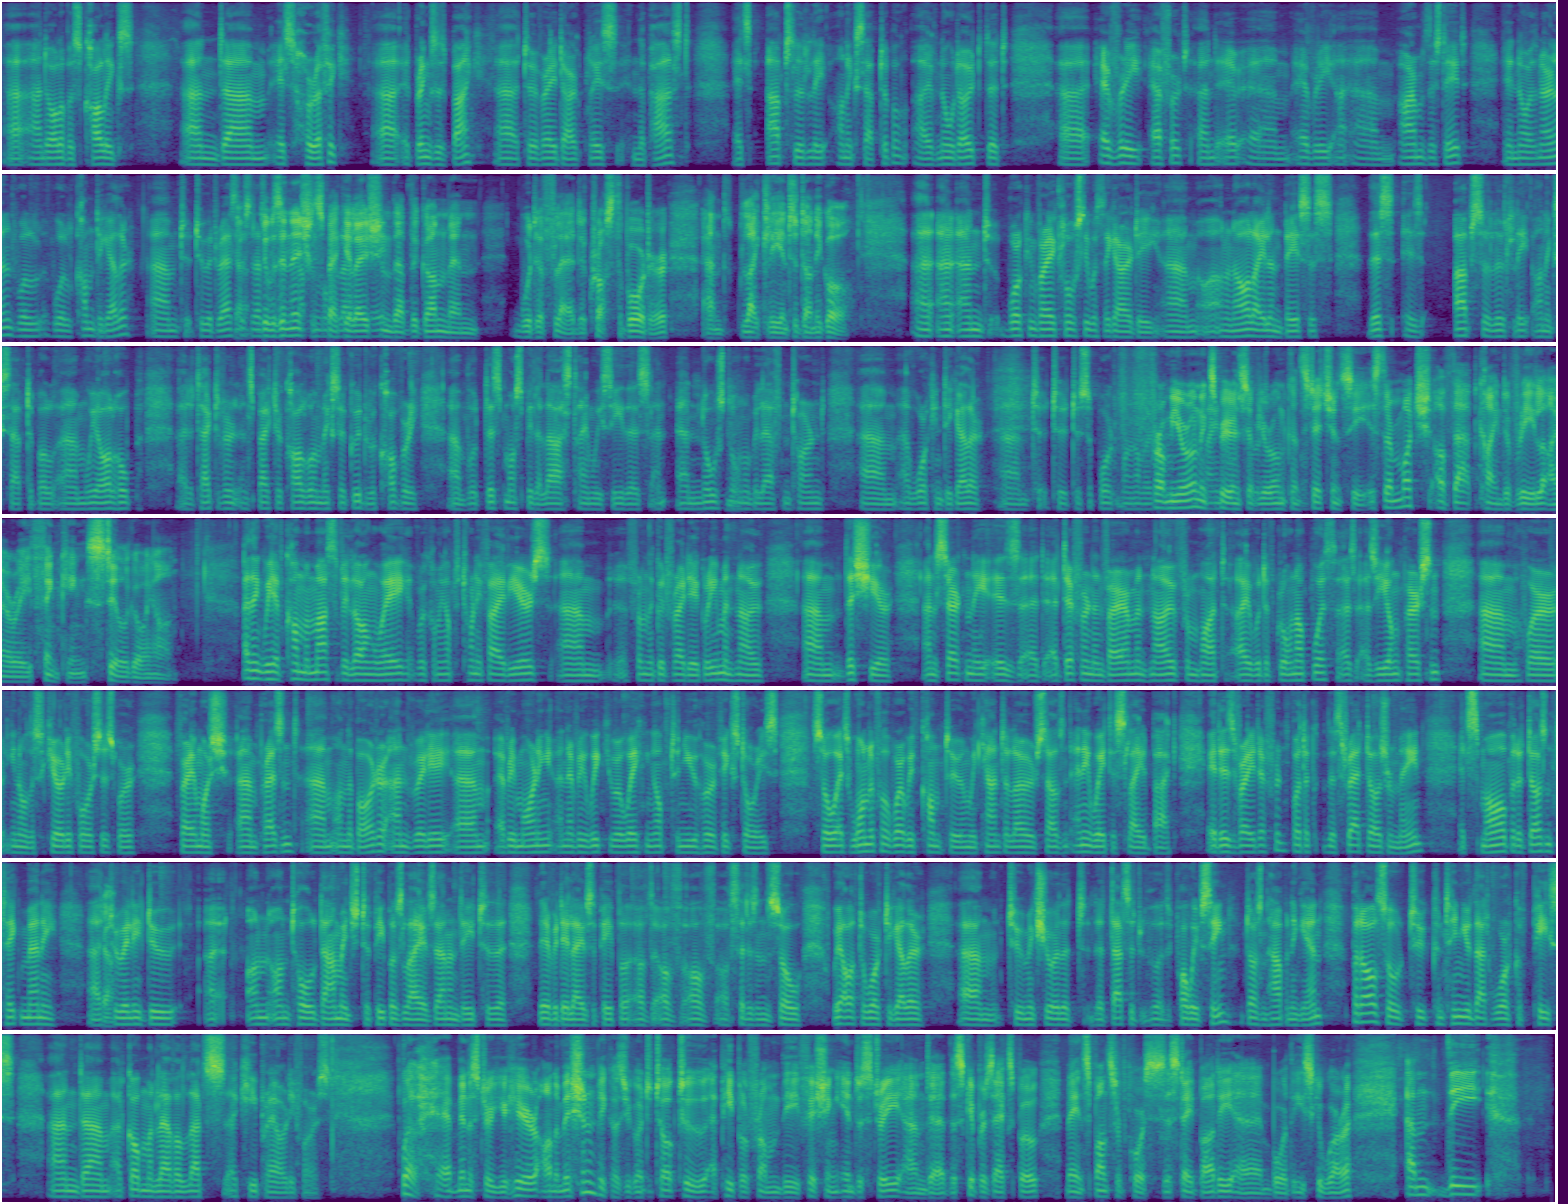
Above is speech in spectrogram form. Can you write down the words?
uh, and all of his colleagues. And um, it's horrific. Uh, it brings us back uh, to a very dark place in the past. It's absolutely unacceptable. I have no doubt that uh, every effort and e- um, every uh, um, arm of the state in Northern Ireland will, will come together um, to, to address this. There was initial speculation that the gunmen would have fled across the border and likely into Donegal. uh, and, and working very closely with the Gardaí um, on an all-island basis. This is absolutely unacceptable. Um, we all hope uh, Detective Inspector Caldwell makes a good recovery, um, but this must be the last time we see this, and, and no stone will be left unturned um, uh, working together um, to, to, to support one another. From your own experience of your own constituency, is there much of that kind of real IRA thinking still going on? I think we have come a massively long way. We're coming up to 25 years um, from the Good Friday Agreement now um, this year, and it certainly is a, a different environment now from what I would have grown up with as, as a young person, um, where you know the security forces were very much um, present um, on the border, and really um, every morning and every week you were waking up to new horrific stories. So it's wonderful where we've come to, and we can't allow ourselves in any way to slide back. It is very different, but the, the threat does remain. It's small, but it doesn't take many uh, Yeah. to really do uh, un, untold damage to people's lives and indeed to the, the everyday lives of people of, the, of, of of citizens. So we all have to work together um, to make sure that, that that's what we've seen doesn't happen again, but also to continue that work of peace. And um, at government level, that's a key priority for us. Well, uh, Minister, you're here on a mission because you're going to talk to uh, people from the fishing industry and uh, the Skippers Expo. Main sponsor, of course, is a state body uh, aboard the Iascaigh Mhara. Um, the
